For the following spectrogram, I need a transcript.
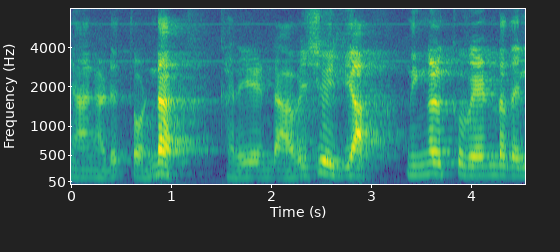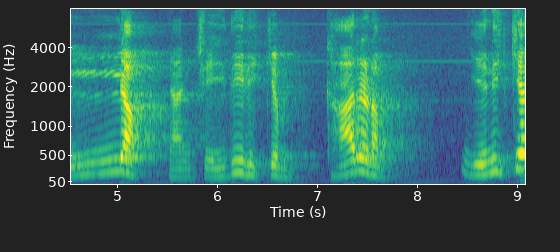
ഞാൻ അടുത്തുണ്ട്. കരയേണ്ട ആവശ്യമില്ല. നിങ്ങൾക്ക് വേണ്ടതെല്ലാം ഞാൻ ചെയ്തിരിക്കും. കാരണം എനിക്ക്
